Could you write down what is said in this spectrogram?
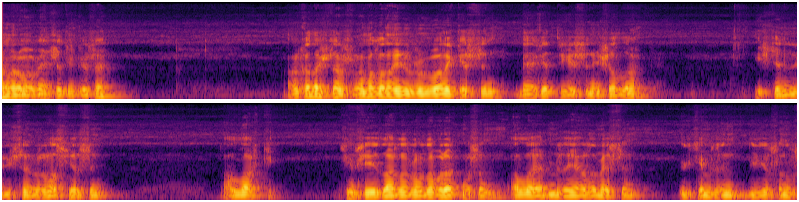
merhaba ben Çetin Köse. Arkadaşlar Ramazan ayınız mübarek geçsin. Bereketli geçsin inşallah. İşleriniz güçleriniz rast gelsin. Allah ki- kimseyi darda zorda bırakmasın. Allah hepimize yardım etsin. Ülkemizin biliyorsunuz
